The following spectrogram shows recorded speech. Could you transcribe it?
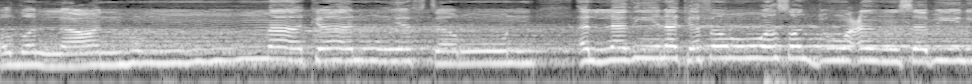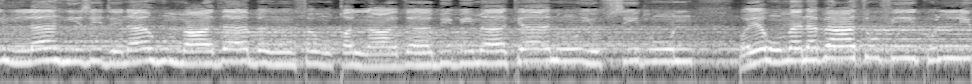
وضل عنهم ما كانوا يفترون. الذين كفروا وصدوا عن سبيل الله زدناهم عذابا فوق العذاب بما كانوا يفسدون. ويوم نبعث في كل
